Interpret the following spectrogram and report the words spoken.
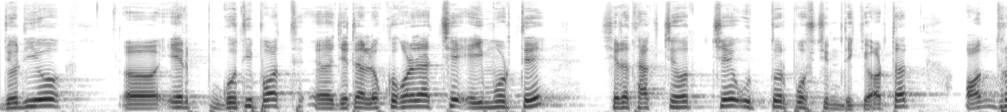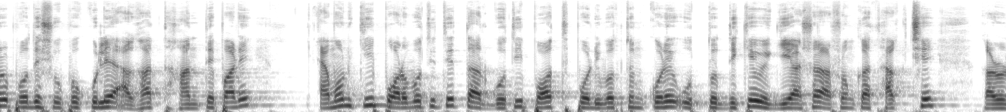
যদিও এর গতিপথ যেটা লক্ষ্য করা যাচ্ছে এই মুহূর্তে, সেটা থাকছে হচ্ছে উত্তর পশ্চিম দিকে। অর্থাৎ অন্ধ্রপ্রদেশ উপকূলে আঘাত হানতে পারে। এমনকি পরবর্তীতে তার গতিপথ পরিবর্তন করে উত্তর দিকেও এগিয়ে আসার আশঙ্কা থাকছে। কারণ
